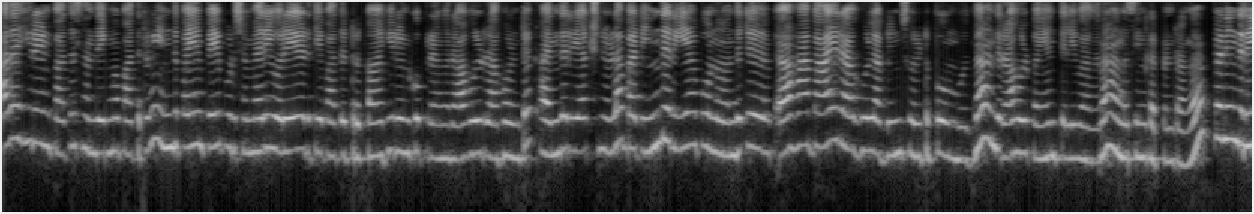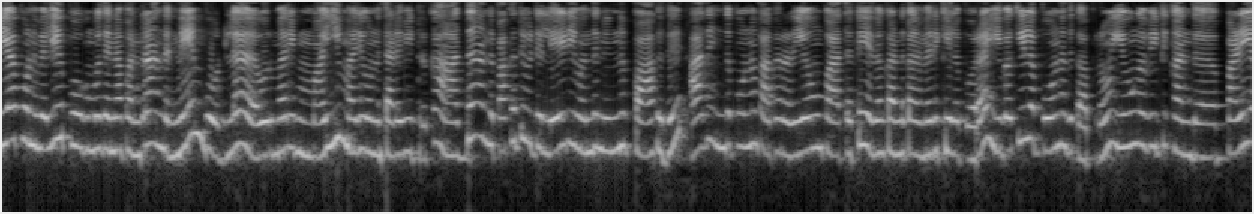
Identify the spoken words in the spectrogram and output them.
அதை ஹீரோயின் பார்த்து சந்தேகமா பார்த்துட்டு இருக்காங்க. இந்த பையன் பேய் பிடிச்ச மாதிரி ஒரே இடத்தையே பார்த்துட்டு இருக்கான். ஹீரோயின் கூப்பிடுறாங்க ராகுல் ராகுல்ன்ட்டு. அந்த ரியாக்ஷன் இல்ல. பட் இந்த ரியா பொண்ணு வந்துட்டு ஆஹா பாய் ராகுல் அப்படின்னு சொல்லிட்டு போகும்போது தான் அந்த ராகுல் பையன் தெளிவாகிறான் அங்க சீன் கட் பண்றாங்க. இப்போ இந்த ரியா பொண்ணு வெளியே போகும்போது என்ன பண்றா? அந்த நேம் போர்டுல ஒரு மாதிரி மை மாதிரி ஒன்று தடவிட்டு இருக்கு. அதான் அந்த பக்கத்து வீட்டு லேடி வந்து நின்னு பாக்குது. அது இந்த பொண்ணு பாக்குற ரியாவும் பார்த்துட்டு ஏதோ கண்டுக்காத மாதிரி கீழே போறா. இவ கீழே போனதுக்கு அப்புறம் இவங்க வீட்டுக்கு அந்த பழைய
